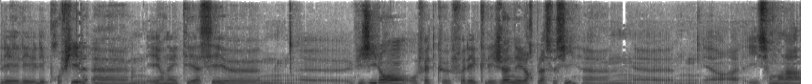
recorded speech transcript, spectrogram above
les, les, profils euh, et on a été assez euh, euh, vigilant au fait qu'il fallait que les jeunes aient leur place aussi. ils sont dans la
